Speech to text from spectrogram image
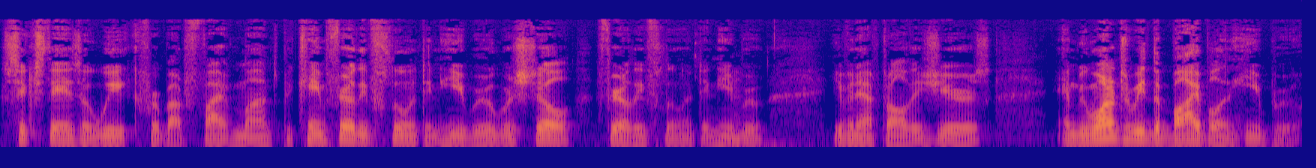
six days a week for about five months. Became fairly fluent in Hebrew. We're still fairly fluent in mm-hmm. Hebrew, even after all these years. And we wanted to read the Bible in Hebrew.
